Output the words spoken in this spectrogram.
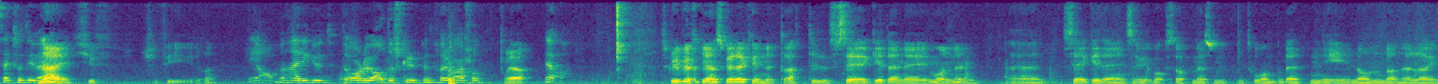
26? Nei, 20, 24? Ja, men herregud. Da var du i aldersgruppen for å være sånn. Ja. Ja. Skulle virkelig ønske at jeg kunne dratt til CG denne måneden. Eh, CG det er en som jeg vokste opp med, som tror han bodde enten i London eller i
